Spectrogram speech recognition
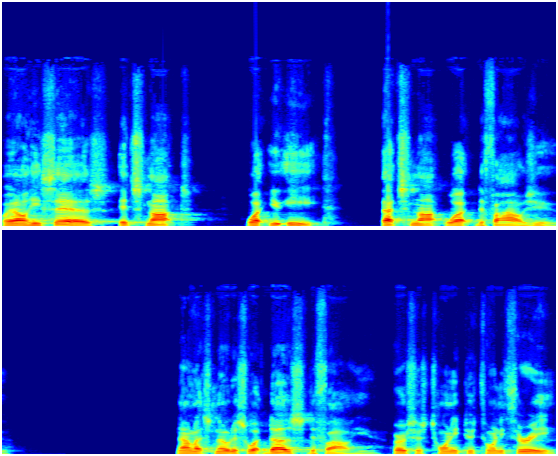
Well, he says it's not what you eat. That's not what defiles you. Now let's notice what does defile you. Verses 20 to 23.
